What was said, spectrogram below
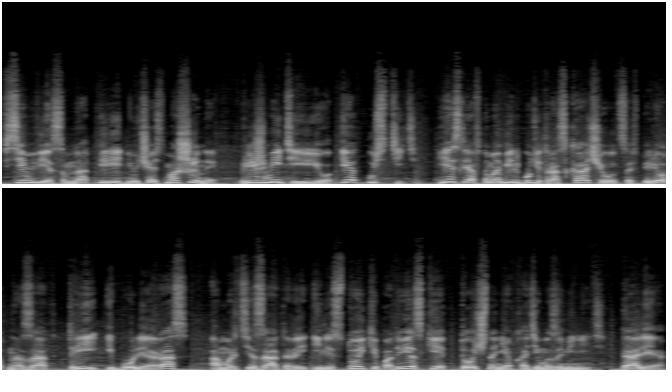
всем весом на переднюю часть машины, прижмите ее и отпустите. Если автомобиль будет раскачиваться вперед-назад три и более раз, амортизаторы или стойки подвески точно необходимо заменить. Далее,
